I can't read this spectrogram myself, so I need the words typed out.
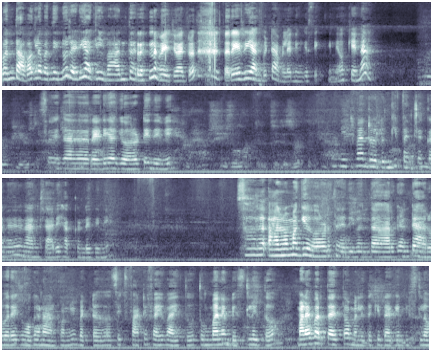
ಬಂದು ಆವಾಗಲೇ ಬಂದು ಇನ್ನೂ ರೆಡಿ ಆಗಿಲ್ವಾ ಅಂತಾರೆ. ನಮ್ಮ ಯಜಮಾನ್ರು. ರೆಡಿ ಆಗಿಬಿಟ್ಟು ಆಮೇಲೆ ನಿಮಗೆ ಸಿಗ್ತೀನಿ, ಓಕೆನಾ? ಸೊ ಈಗ ರೆಡಿಯಾಗಿ ಹೊರಟಿದ್ದೀವಿ. ಯಜಮಾನ್ರು ಲುಂಗಿ ಪಂಚ ನಾನು ಸ್ಯಾರಿ ಹಾಕ್ಕೊಂಡಿದ್ದೀನಿ ಸೊ ಆರಾಮಾಗಿ ಹೊರಡ್ತಾ ಇದ್ದೀವಿ. ಒಂದು ಆರು ಗಂಟೆ ಆರೂವರೆಗೆ ಹೋಗೋಣ ಅಂದ್ಕೊಂಡ್ವಿ ಬಟ್ ಸಿಕ್ಸ್ ಫಾರ್ಟಿ ಫೈವ್ ಆಯಿತು. ತುಂಬಾ ಬಿಸಿಲಿತ್ತು. ಮಳೆ ಬರ್ತಾಯಿತ್ತು ಆಮೇಲೆ ಇದಕ್ಕಿದ್ದಾಗೆ ಬಿಸಿಲು.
